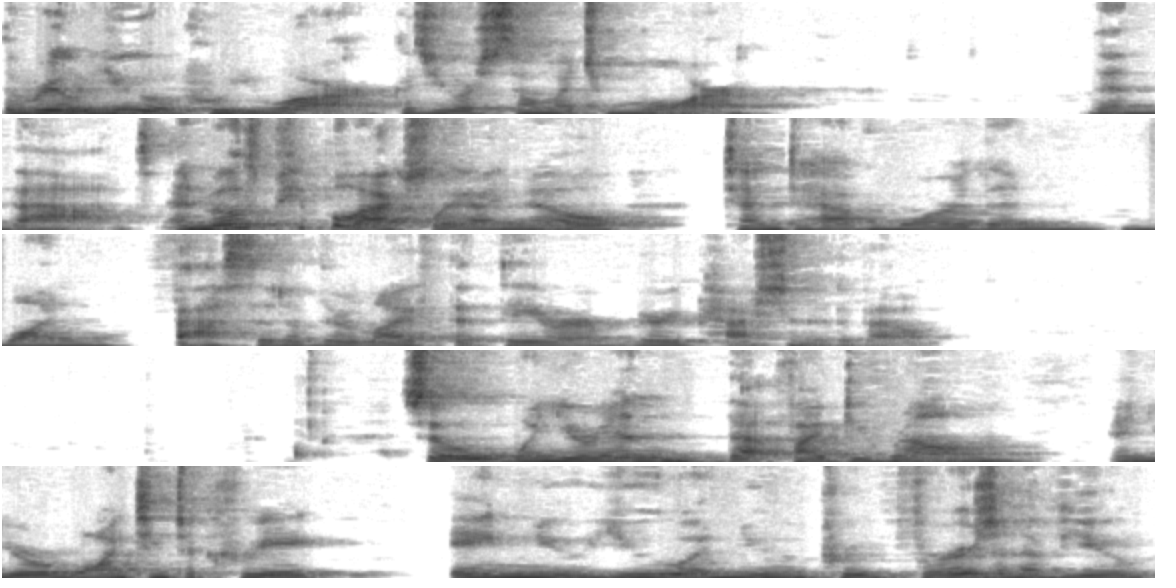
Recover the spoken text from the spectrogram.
the real you of who you are because you are so much more than that and most people actually i know tend to have more than one facet of their life that they are very passionate about. So when you're in that 5D realm and you're wanting to create a new you, a new improved version of you,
